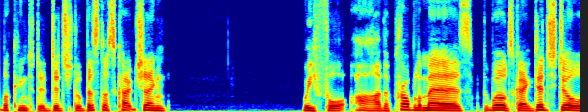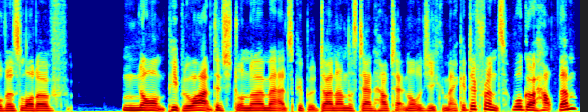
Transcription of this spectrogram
looking to do digital business coaching. We thought, oh, the problem is the world's going digital. There's a lot of non people who aren't digital nomads, people who don't understand how technology can make a difference. We'll go help them.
